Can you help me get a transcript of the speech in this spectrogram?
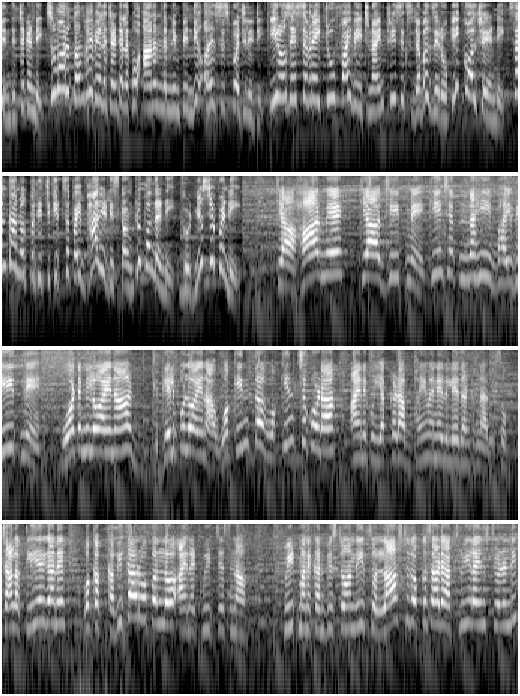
చింతించకండి. సుమారు తొంభై వేల జంటలకు ఆనందం నింపింది ఓఎస్ఎస్ ఫర్టిలిటీ ఈ రోజే seven eight two five eight nine three six double zero కి కాల్ చేయండి. సంతానోత్పత్తి చికిత్సపై భారీ డిస్కౌంట్లు పొందండి. గుడ్ న్యూస్ చెప్పండి. క్యా హార్ మే క్యా జీత్ మే కించిత్ నహి భయభీత్ మే. ఓటమిలో అయినా గెలుపులో ఆయన ఒకంత ఒకించు కూడా ఆయనకు ఎక్కడ భయం అనేది లేదంటున్నారు. సో చాలా క్లియర్ గానే ఒక కవితా రూపంలో ఆయన ట్వీట్ చేసిన ట్వీట్ మనకు కనిపిస్తోంది. సో లాస్ట్ ఒక్కసారి ఆ త్రీ లైన్స్ చూడండి.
